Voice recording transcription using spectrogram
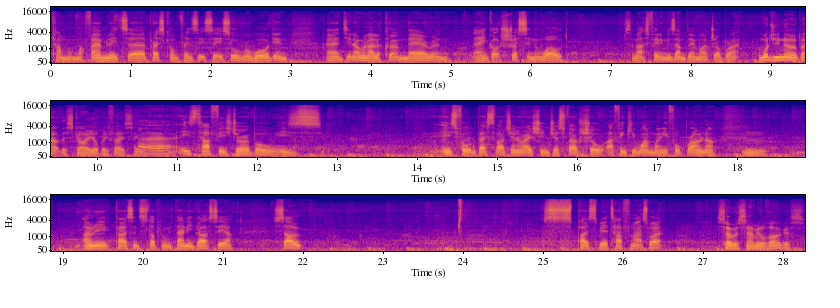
come with my family to a press conference. It's, it's all rewarding, and you know when I look at them there and they ain't got stress in the world. It's a nice feeling. Means I'm doing my job right. And what do you know about this guy you'll be facing? Uh, he's tough. He's durable. He's he's fought the best of our generation. Just fell short. I think he won when he fought Broner. Mm. Only person to stop him was Danny Garcia. So it's supposed to be a tough night's work. So was Samuel Vargas.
